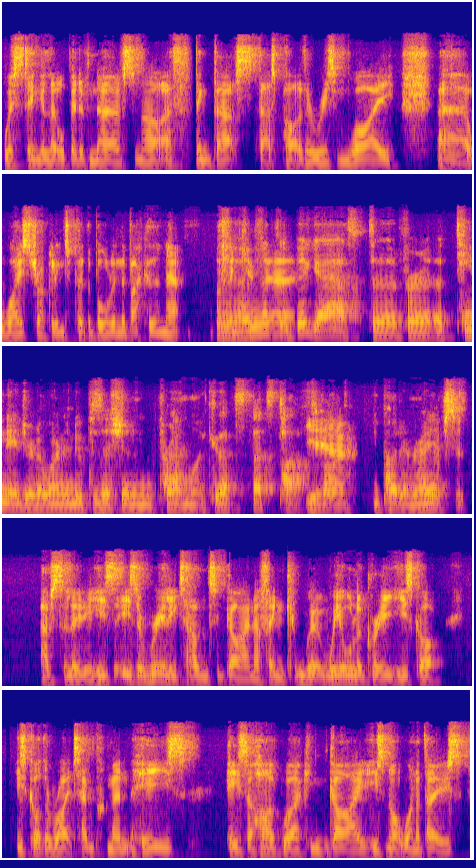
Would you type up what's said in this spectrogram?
We're seeing a little bit of nerves, and I I think that's that's part of the reason why uh, why he's struggling to put the ball in the back of the net. I yeah, think I mean that's uh, a big ask to for a teenager to learn a new position in the Prem. Like that's that's tough. Yeah. you put in right. Abso- Absolutely, he's he's a really talented guy, and I think we, we all agree he's got he's got the right temperament. He's he's a hardworking guy. He's not one of those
